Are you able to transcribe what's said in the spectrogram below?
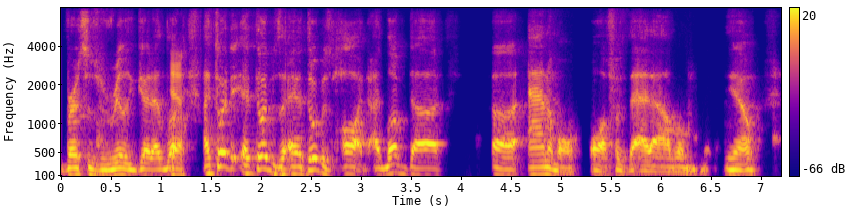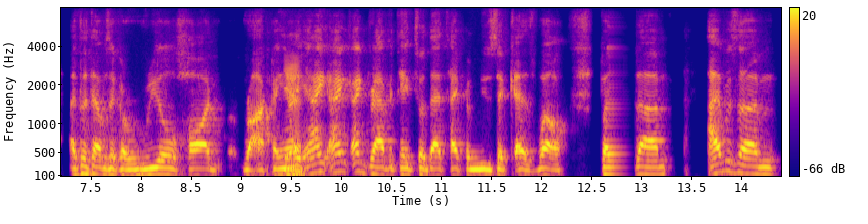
verses were really good i love yeah. i thought i thought it was i thought it was hard i loved uh uh, Animal off of that album. You know, I thought that was like a real hard rock. You know, yeah. I, I, I gravitate to that type of music as well. But um, I was um,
